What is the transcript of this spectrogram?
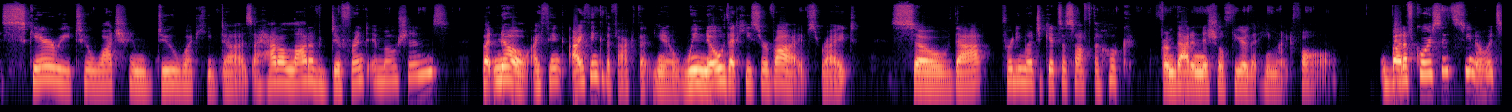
scary to watch him do what he does. I had a lot of different emotions but no, I think I think the fact that you know we know that he survives, right? So that pretty much gets us off the hook from that initial fear that he might fall. But of course, it's you know it's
